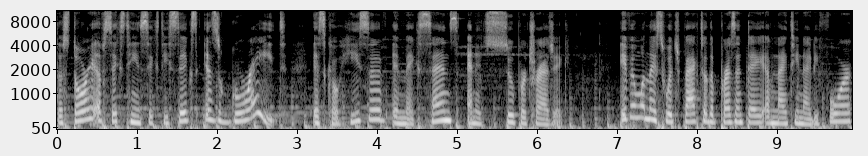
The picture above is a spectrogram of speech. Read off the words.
the story of 1666 is great. It's cohesive, it makes sense, and it's super tragic. Even when they switch back to the present day of 1994,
